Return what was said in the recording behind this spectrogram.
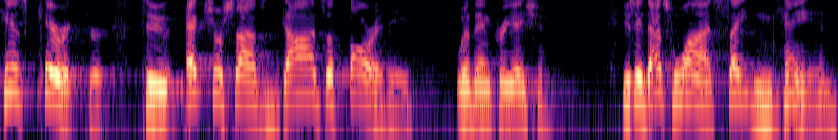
His character, to exercise God's authority within creation. You see, that's why Satan came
